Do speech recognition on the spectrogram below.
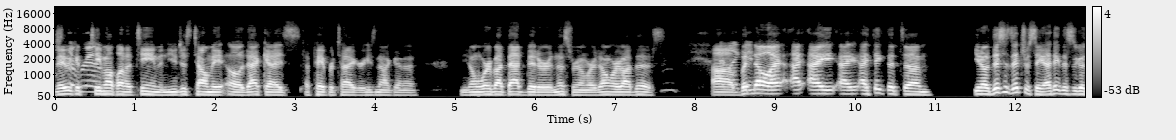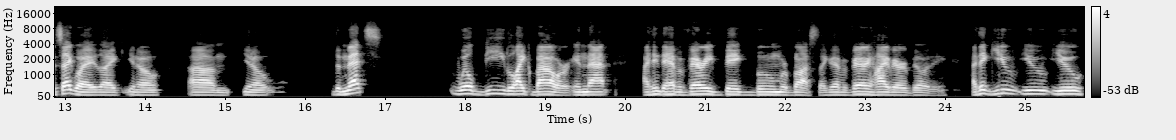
maybe we could room. team up on a team and you just tell me, oh, that guy's a paper tiger. He's not gonna. You don't worry about that bitter in this room, or don't worry about this. Uh, like but it. no, I, I I I think that um, you know, this is interesting. I think this is a good segue. Like, you know, um, you know, the Mets will be like Bauer in that I think they have a very big boom or bust. Like they have a very high variability. I think you you you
